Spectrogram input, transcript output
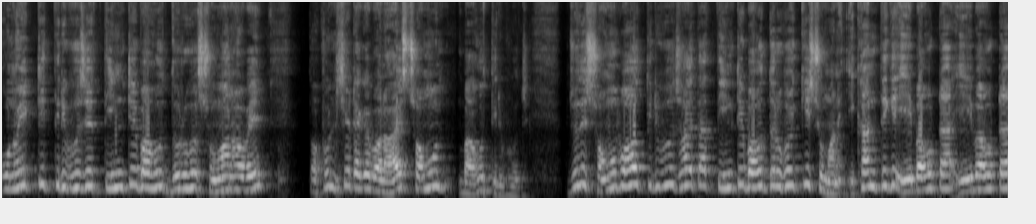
কোনো একটি ত্রিভুজের তিনটে বাহু দৈর্ঘ্য সমান হবে, তখন সেটাকে বলা হয় সমবাহু ত্রিভুজ। যদি সমবাহ ত্রিভুজ হয়, তার তিনটে বাহুর দৈর্ঘ্য কি সমান? এখান থেকে এই বাহুটা এই বাহুটা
